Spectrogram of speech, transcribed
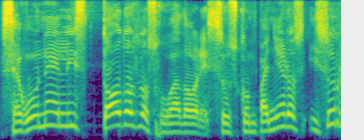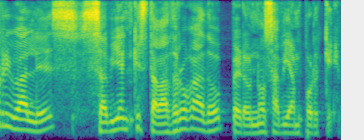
Según Ellis, todos los jugadores, sus compañeros y sus rivales sabían que estaba drogado, pero no sabían por qué.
